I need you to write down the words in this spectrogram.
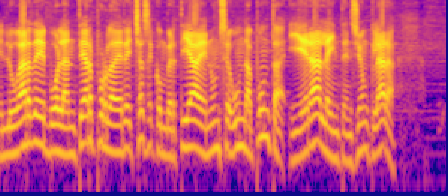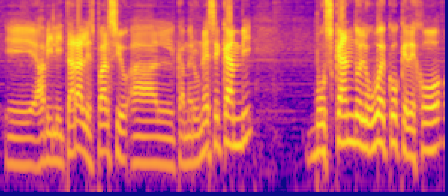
en lugar de volantear por la derecha, se convertía en un segunda punta y era la intención clara, eh, habilitar al espacio al camerunese Cambi, buscando el hueco que dejó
